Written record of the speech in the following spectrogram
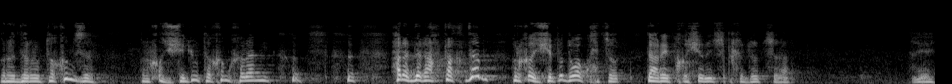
бара дара уҭахымзар რყოს შეჯუ თქმ ხრანი ჰარა და ხტახძაბ რყოს შეპდვა ყვცო და რე ხშინი სფხდუცა ე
